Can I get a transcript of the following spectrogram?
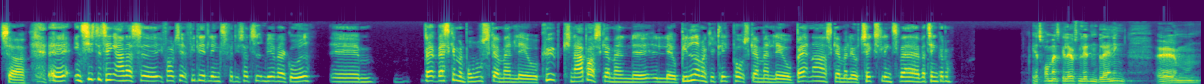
så øh, en sidste ting, Anders, øh, i forhold til affiliate links, fordi så er tiden ved at være gået. Øh, hvad, hvad skal man bruge? Skal man lave køb, knapper? Skal man øh, lave billeder, man kan klikke på? Skal man lave banner? Skal man lave tekstlinks? Hvad, hvad tænker du? Jeg tror, man skal lave sådan lidt en blanding. Øhm,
